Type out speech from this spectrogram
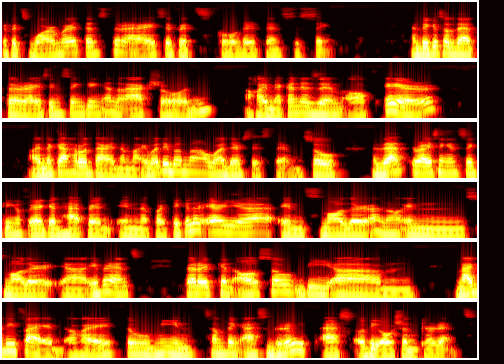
if it's warmer, it tends to rise. If it's colder, it tends to sink. And because of that uh, rising, sinking ano, action, okay, mechanism of air, ay nagkakaroon tayo ng mga iba't ibang mga weather system. So, that rising and sinking of air can happen in a particular area, in smaller, ano, in smaller uh, events, pero it can also be um, magnified, okay, to mean something as great as the ocean currents.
